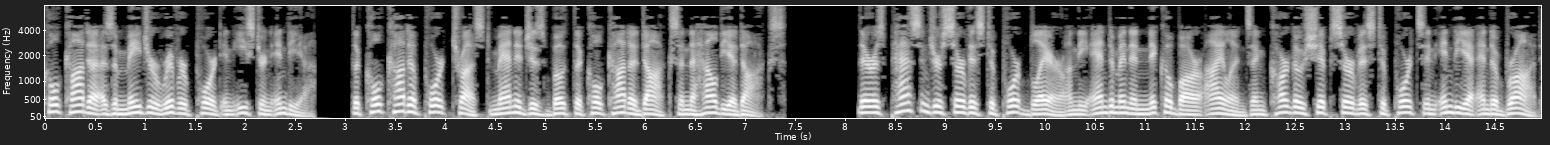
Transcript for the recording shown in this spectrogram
Kolkata is a major river port in eastern India. The Kolkata Port Trust manages both the Kolkata docks and the Haldia docks. There is passenger service to Port Blair on the Andaman and Nicobar Islands and cargo ship service to ports in India and abroad,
